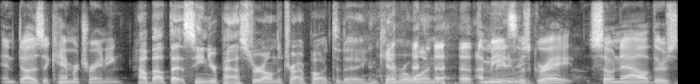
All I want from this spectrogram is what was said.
and does a camera training. How about that senior pastor on the tripod today, in camera one? I mean, it was great. So now there's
